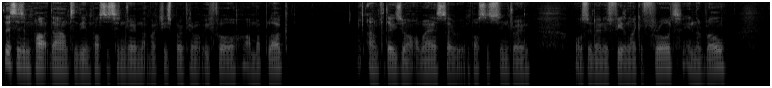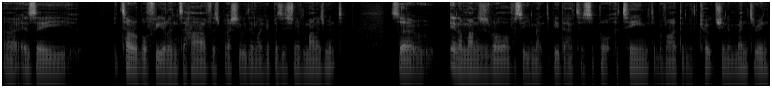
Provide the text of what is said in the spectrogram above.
This is in part down to the imposter syndrome that I've actually spoken about before on my blog. And for those who aren't aware, so imposter syndrome, also known as feeling like a fraud in the role, uh, is a terrible feeling to have, especially within like a position of management. So in a manager's role, obviously you're meant to be there to support the team, to provide them with coaching and mentoring.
